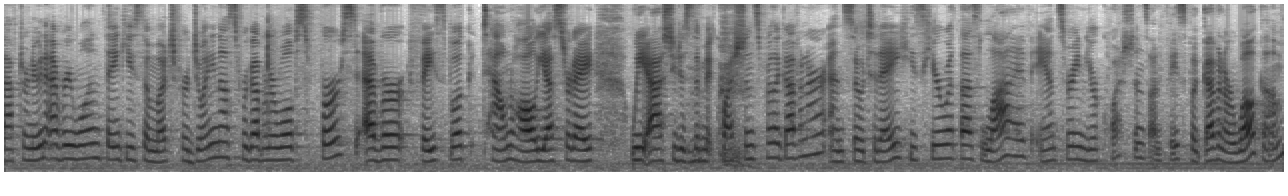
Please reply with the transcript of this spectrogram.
afternoon, everyone. Thank you so much for joining us for Governor Wolf's first ever Facebook town hall. Yesterday, we asked you to submit questions for the governor, and so today he's here with us live answering your questions on Facebook. Governor, welcome.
